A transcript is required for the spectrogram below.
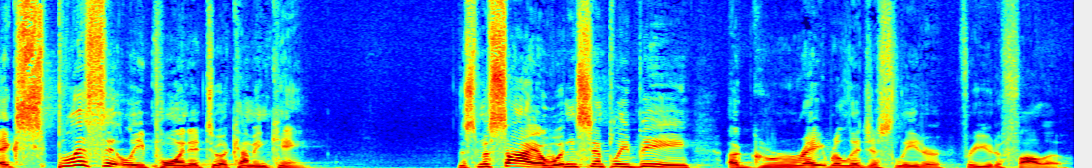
explicitly pointed to a coming king. This Messiah wouldn't simply be a great religious leader for you to follow.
